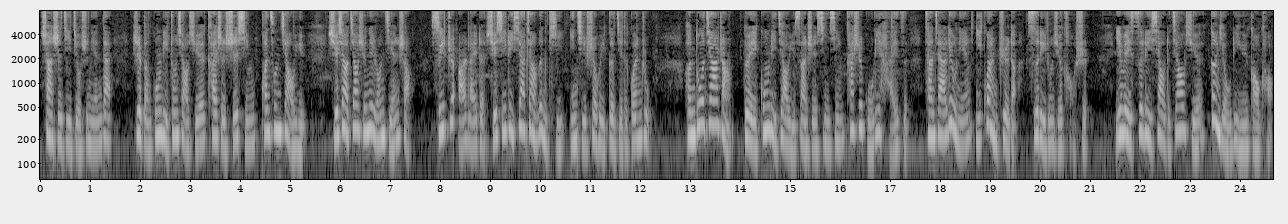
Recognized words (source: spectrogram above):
上世纪九十年代，日本公立中小学开始实行宽松教育，学校教学内容减少，随之而来的学习力下降问题引起社会各界的关注，很多家长。对公立教育丧失信心，开始鼓励孩子参加六年一贯制的私立中学考试，因为私立校的教学更有利于高考。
